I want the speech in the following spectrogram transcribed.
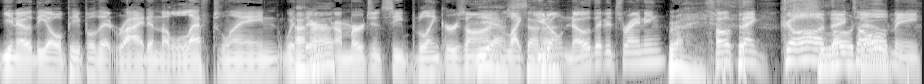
You know the old people that ride in the left lane with their Uh-huh. emergency blinkers on, Yes, like uh-huh. you don't know that it's raining. Right. Oh, thank God they told me.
